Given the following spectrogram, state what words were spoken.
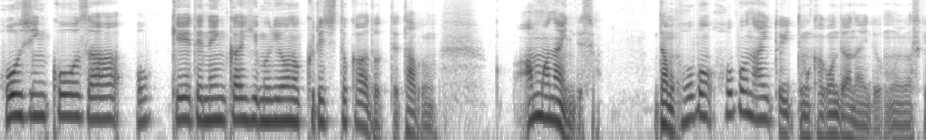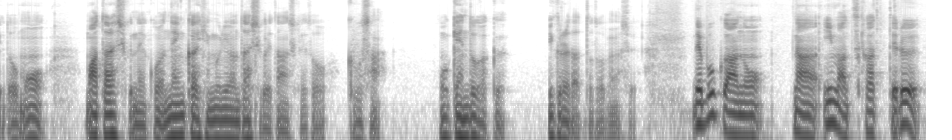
法人口座 OK で年会費無料のクレジットカードって多分、あんまないんですよ。多分、ほぼ、ほぼないと言っても過言ではないと思いますけども、まあ、新しくね、これ年会費無料の出してくれたんですけど、久保さん、お限度額、いくらだったと思います？で、僕、あの、な今使ってる、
